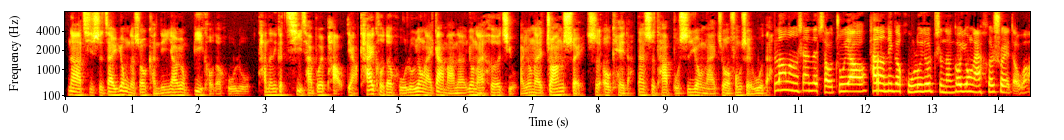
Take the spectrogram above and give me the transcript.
那其实，在用的时候肯定要用闭口的葫芦，它的那个气才不会跑掉。开口的葫芦用来干嘛呢？用来喝酒啊，用来装水是 OK 的，但是它不是用来做风水物的。浪浪山的小猪妖，它的那个葫芦就只能够用来喝水的哦。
